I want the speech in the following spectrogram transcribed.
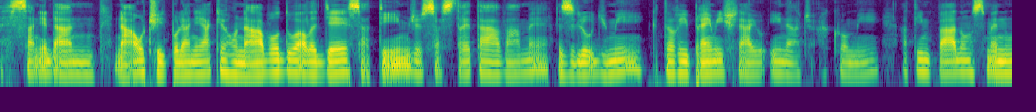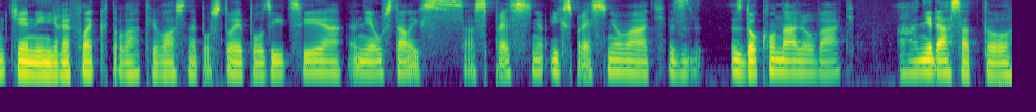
sa nedá naučiť podľa nejakého návodu, ale deje sa tým, že sa stretávame s ľuďmi, ktorí premýšľajú ináč ako my. A tým pádom sme nutení reflektovať tie vlastné postoje, pozície a neustále ich, sa spresňo, ich spresňovať, zdokonaľovať. A nedá sa to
